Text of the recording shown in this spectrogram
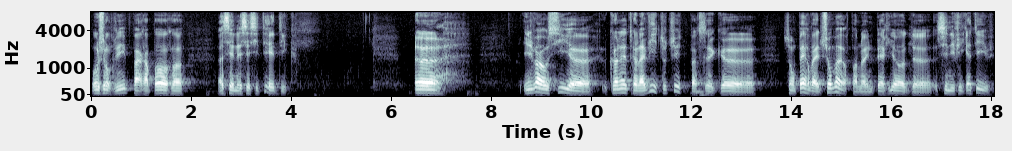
aujourd'hui par rapport euh, à ces nécessités éthiques. Euh, il va aussi euh, connaître la vie tout de suite parce que son père va être chômeur pendant une période significative,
